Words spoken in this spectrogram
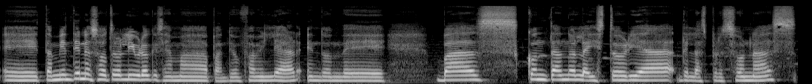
Eh, también tienes otro libro que se llama Panteón Familiar, en donde vas contando la historia de las personas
